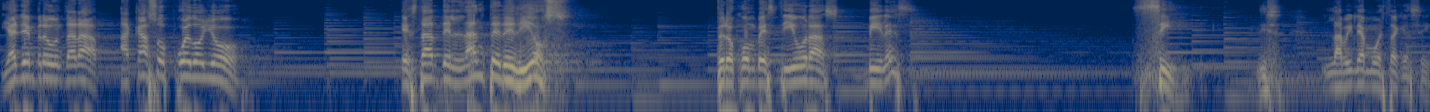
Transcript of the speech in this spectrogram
Y alguien preguntará, ¿acaso puedo yo estar delante de Dios, pero con vestiduras viles? Sí, dice. La Biblia muestra que sí.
